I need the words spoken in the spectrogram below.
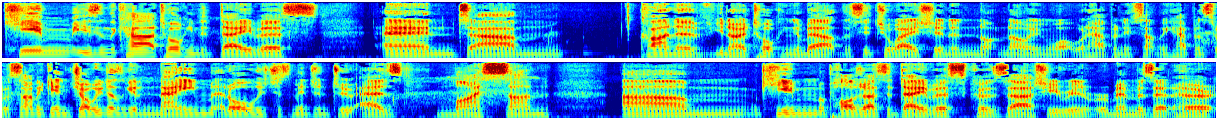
Kim is in the car talking to Davis and um, kind of, you know, talking about the situation and not knowing what would happen if something happens to her son. Again, Joey doesn't get a name at all. He's just mentioned to as my son. Um, Kim apologized to Davis because uh, she re- remembers that her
